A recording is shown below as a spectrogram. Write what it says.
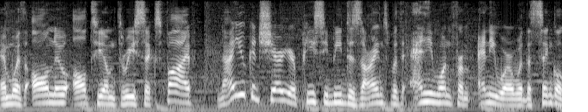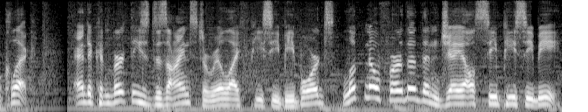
And with all new Altium 365, now you can share your PCB designs with anyone from anywhere with a single click. And to convert these designs to real-life PCB boards, look no further than JLC PCB.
